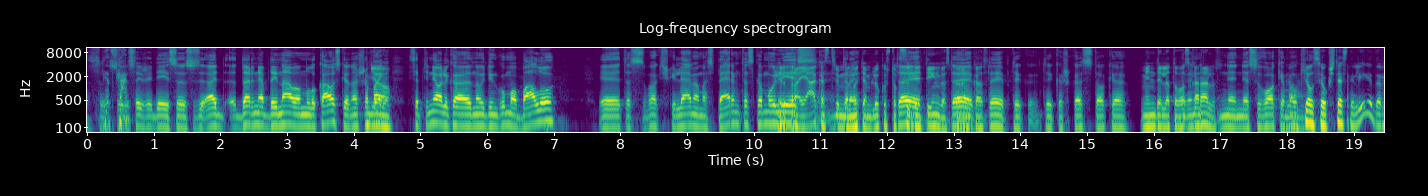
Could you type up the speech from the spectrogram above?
su, su visais žaidėjais. Su, su, dar neapdainavom Lukauskio, nu Jo. apakau 17 naudingumo balų. E, Tas faktiškai lemiamas perimtas kamuolys. Ir trajekas trim Tra- minutėm likus toks Taip, sudėtingas Taip, rankas. taip, tai, tai kažkas tokio. Mindė Lietuvos karalius. Ne, nesuvokiama. Gal kils į aukštesnį lygį, dar,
